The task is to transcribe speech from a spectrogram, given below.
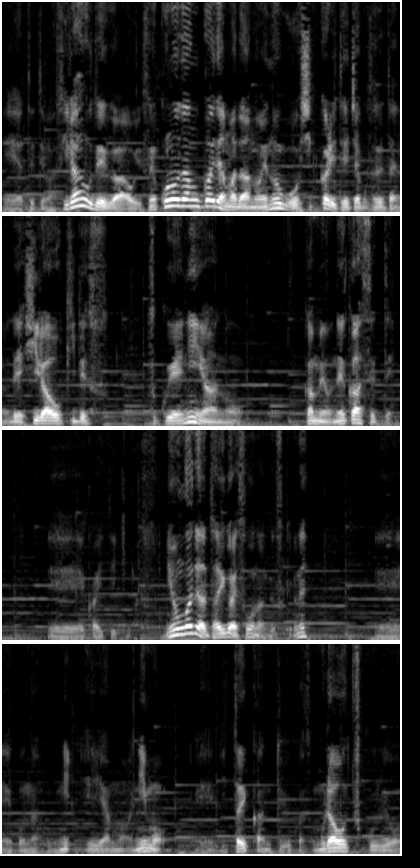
えー、やっててます。平筆が多いですね。この段階ではまだあの絵の具をしっかり定着させたいので、平置きです。机にあの、画面を寝かせて、えー、描いていきます。日本画では大概そうなんですけどね。えー、こんな風に山にも、え、立体感というか、村を作るように、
